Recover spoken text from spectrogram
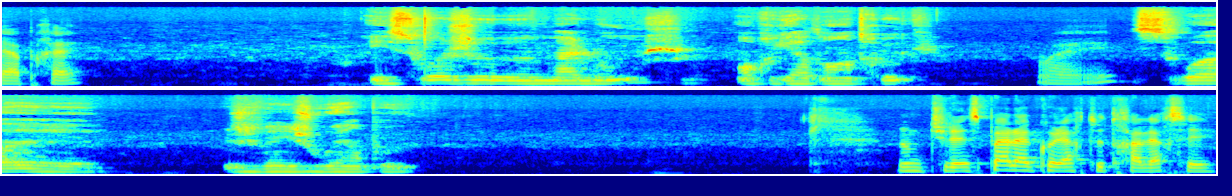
après? Et soit je m'allonge en regardant un truc, ouais. soit euh, je vais jouer un peu. Donc tu laisses pas la colère te traverser,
